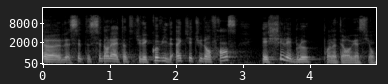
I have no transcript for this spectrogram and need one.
euh, c'est c'est dans l'air est intitulé Covid inquiétude en France et chez les Bleus. Point d'interrogation.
